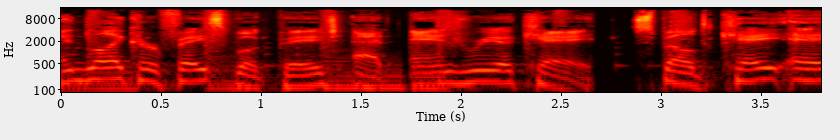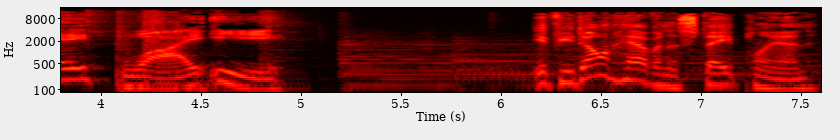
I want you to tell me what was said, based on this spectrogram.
and like her Facebook page at Andrea Kaye, spelled K A Y E. If you don't have an estate plan,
